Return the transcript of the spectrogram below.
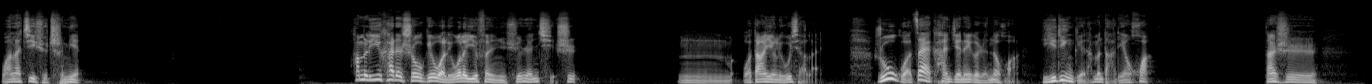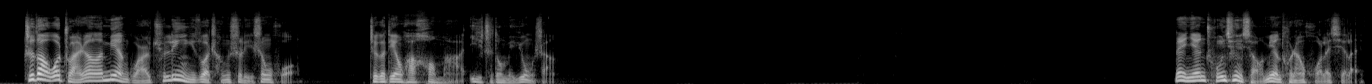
完了，继续吃面。他们离开的时候，给我留了一份寻人启事。嗯，我答应留下来。如果再看见那个人的话，一定给他们打电话。但是，直到我转让了面馆去另一座城市里生活，这个电话号码一直都没用上。那年重庆小面突然火了起来，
